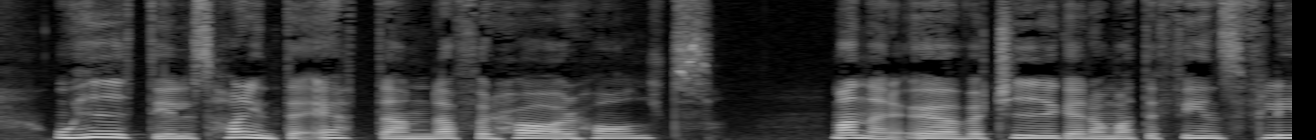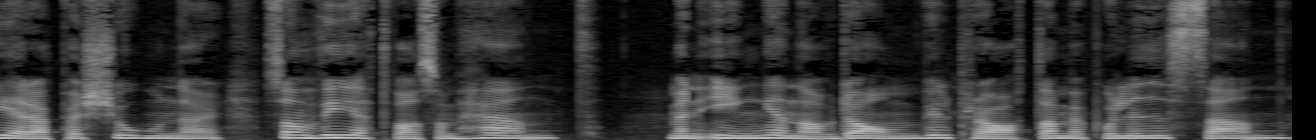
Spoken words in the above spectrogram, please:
och hittills har inte ett enda förhör hållits. Man är övertygad om att det finns flera personer som vet vad som hänt men ingen av dem vill prata med polisen.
